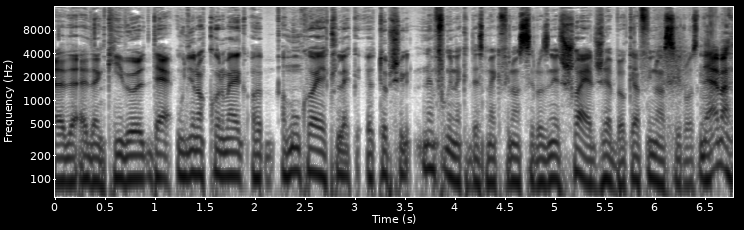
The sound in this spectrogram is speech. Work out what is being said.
anyanyelveden kívül, de ugyanakkor meg a, a munkahelyek leg, többség nem fogja neked ezt megfinanszírozni, ezt saját zsebből kell finanszírozni. Nem, hát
